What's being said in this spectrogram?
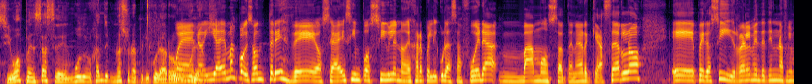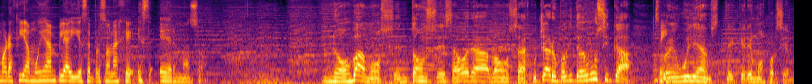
si vos pensás en Good Will Hunting, no es una película de Robin Bueno, Williams. y además porque son 3D, o sea, es imposible no dejar películas afuera, vamos a tener que hacerlo. Eh, pero sí, realmente tiene una filmografía muy amplia y ese personaje es hermoso. Nos vamos entonces, ahora vamos a escuchar un poquito de música. Sí. Robin Williams, te queremos por siempre.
